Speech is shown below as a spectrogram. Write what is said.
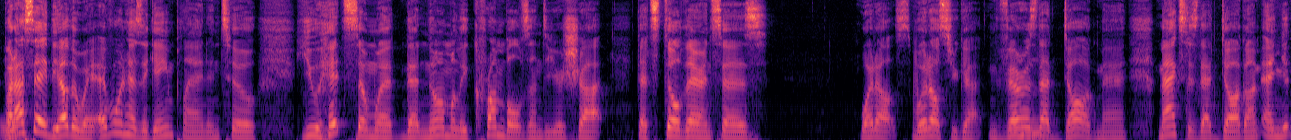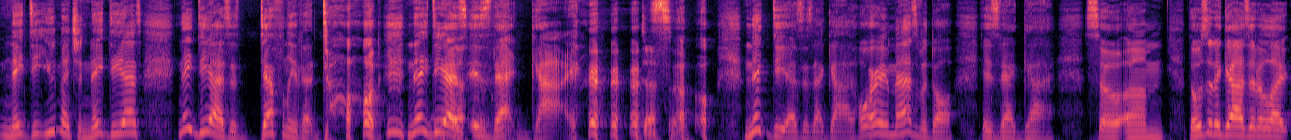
But I say the other way. Everyone has a game plan until you hit someone that normally crumbles under your shot that's still there and says, what else? What else you got? And Vera's Mm-hmm. that dog, man. Max is that dog. Um, and Nate, D, you mentioned Nate Diaz. Nate Diaz is definitely that dog. Nate Diaz is that guy. so Nick Diaz is that guy. Jorge Masvidal is that guy. So um, those are the guys that are like,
